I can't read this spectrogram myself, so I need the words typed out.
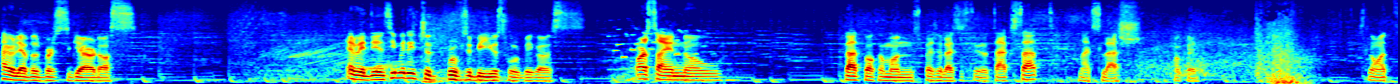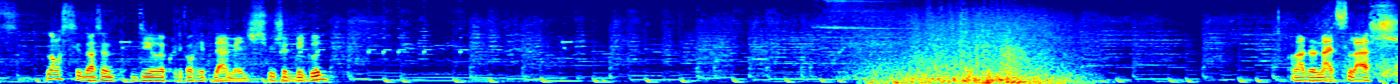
Higher level versus Gyarados. Anyway, the Intimidate should prove to be useful because, as far as I know, that Pokemon specializes in attack stat, Night Slash. Okay. As long as, as long as he doesn't deal a critical hit damage, we should be good. Another Night Slash.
